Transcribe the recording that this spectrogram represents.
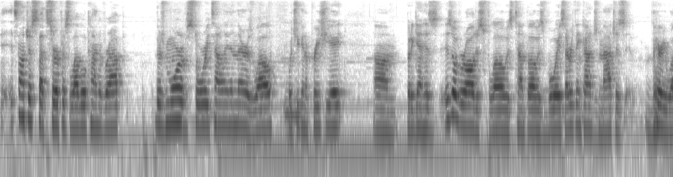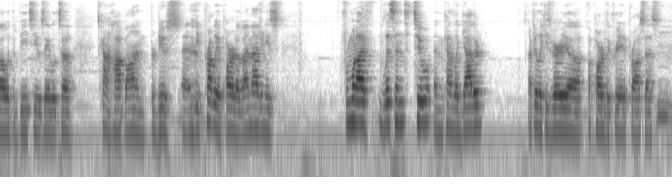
it's not just that surface level kind of rap. There's more of storytelling in there as well, which you can appreciate. Um, but again, his his overall just flow, his tempo, his voice, everything kind of just matches very well with the beats he was able to to kind of hop on and produce and be probably a part of. I imagine he's, from what I've listened to and kind of like gathered, I feel like he's very uh, a part of the creative process. Mm.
